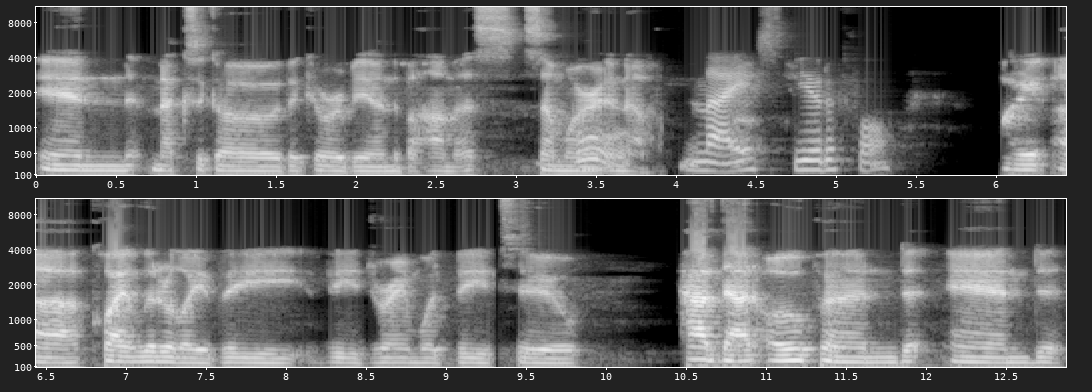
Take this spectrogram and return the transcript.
in Mexico, the Caribbean, the Bahamas, somewhere in that. Nice, beautiful. I uh, quite literally the the dream would be to have that opened and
